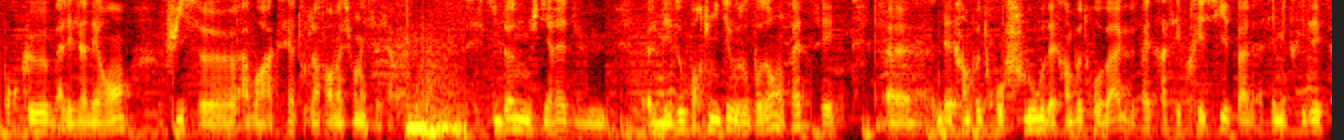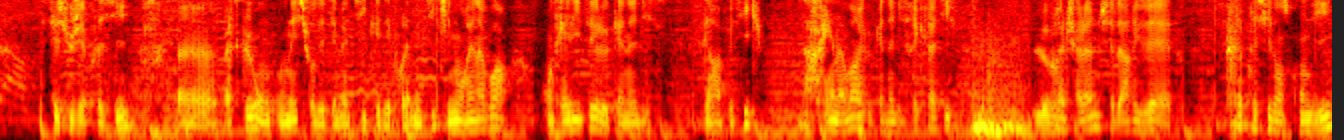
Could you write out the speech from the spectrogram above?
pour que bah, les adhérents puissent euh, avoir accès à toute l'information nécessaire. C'est ce qui donne, je dirais, euh, des opportunités aux opposants, en fait, c'est d'être un peu trop flou, d'être un peu trop vague, de ne pas être assez précis et de pas assez maîtriser ces sujets précis, parce qu'on on est sur des thématiques et des problématiques qui n'ont rien à voir. En réalité, le cannabis thérapeutique n'a rien à voir avec le cannabis récréatif. Le vrai challenge, c'est d'arriver à être très précis dans ce qu'on dit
